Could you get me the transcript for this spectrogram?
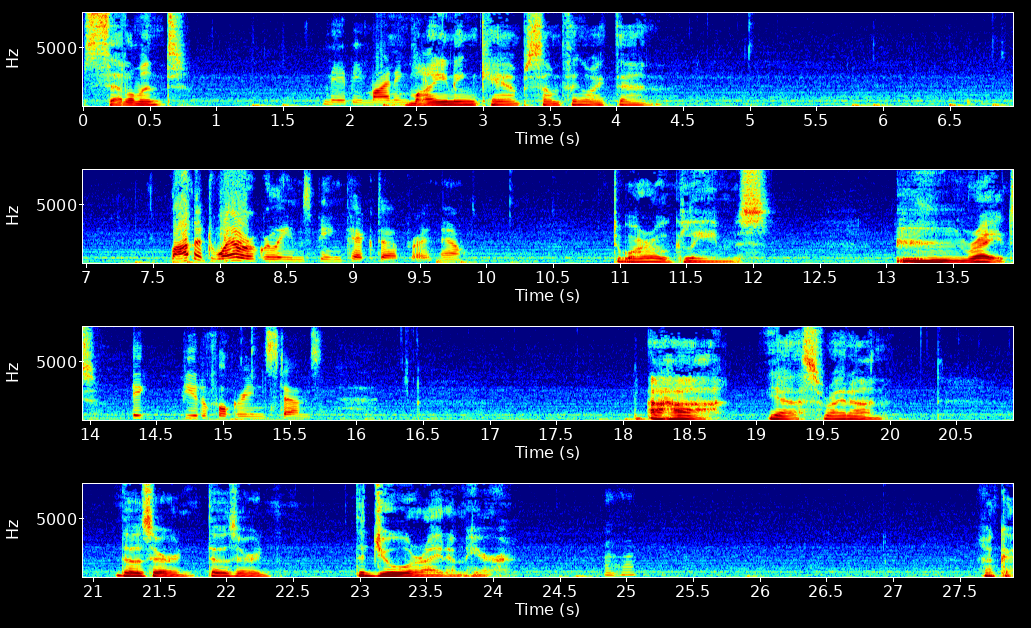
settlement, Maybe mining. mining camp, something like that. A lot of Dwaro gleams being picked up right now. Dwaro gleams. right. Big, beautiful green stones. Aha. Yes, right on. Those are those are the jeweler item here. Mhm. Okay.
